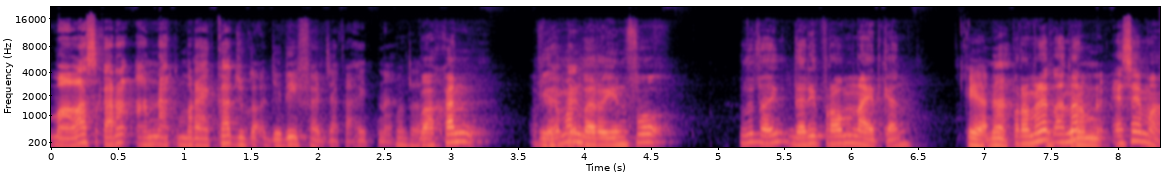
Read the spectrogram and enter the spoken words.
malah sekarang anak mereka juga jadi fans kahitna. Bahkan Iya Firman kan? baru info itu tadi dari prom night kan? Iya. Nah, Prom night anak prom- SMA.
